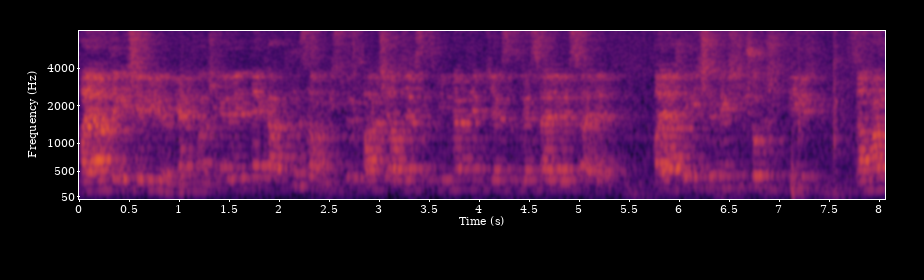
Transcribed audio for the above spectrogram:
hayata geçebiliyor. Yani makine üretmeye kalktığınız zaman bir sürü parça alacaksınız, bilmem ne yapacaksınız vesaire vesaire. Hayata geçirmek için çok ciddi bir zaman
